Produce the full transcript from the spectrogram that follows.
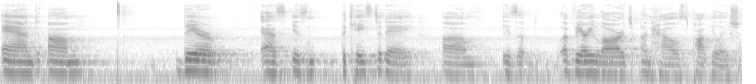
And um, there, as is the case today, um, is a, a, very large unhoused population.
